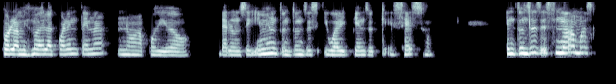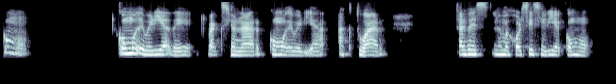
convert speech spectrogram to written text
por lo mismo de la cuarentena no ha podido darle un seguimiento, entonces igual pienso que es eso. Entonces es nada más como cómo debería de reaccionar, cómo debería actuar, tal vez lo mejor sí sería como,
